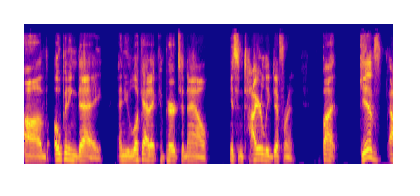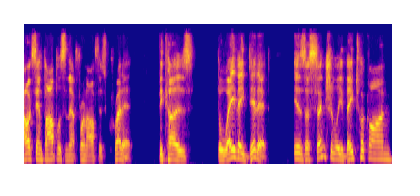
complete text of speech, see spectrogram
of opening day and you look at it compared to now, it's entirely different. But give Alex Anthopoulos in that front office credit because the way they did it is essentially they took on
